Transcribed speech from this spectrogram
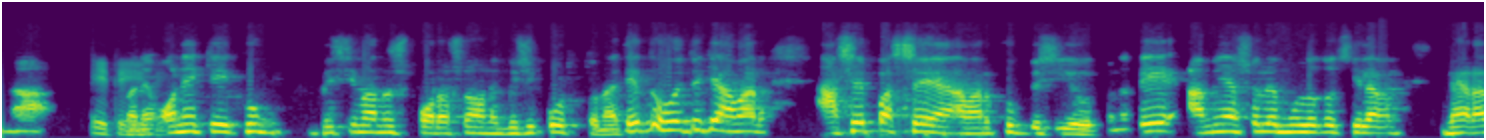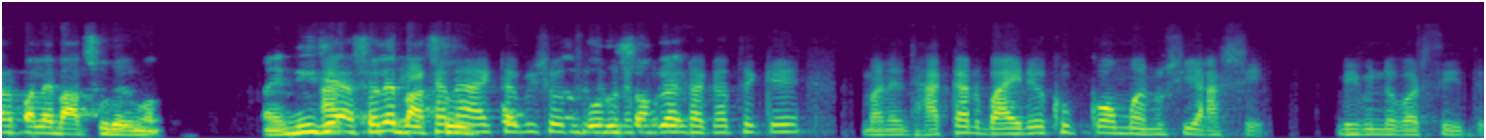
না। মানে অনেকে খুব বেশি মানুষ পড়াশোনা অনেক বেশি করতো না। তো হয়তো কি আমার আশেপাশে আমার খুব বেশি হতো না। আমি আসলে মূলত ছিলাম ভেড়ার পালে বাছুরের মতো। মানে নিজে আসলে এখানে একটা বিষয় মানে ঢাকা থেকে মানে ঢাকার বাইরে খুব কম মানুষই আসে বিভিন্ন ভার্সিটিতে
